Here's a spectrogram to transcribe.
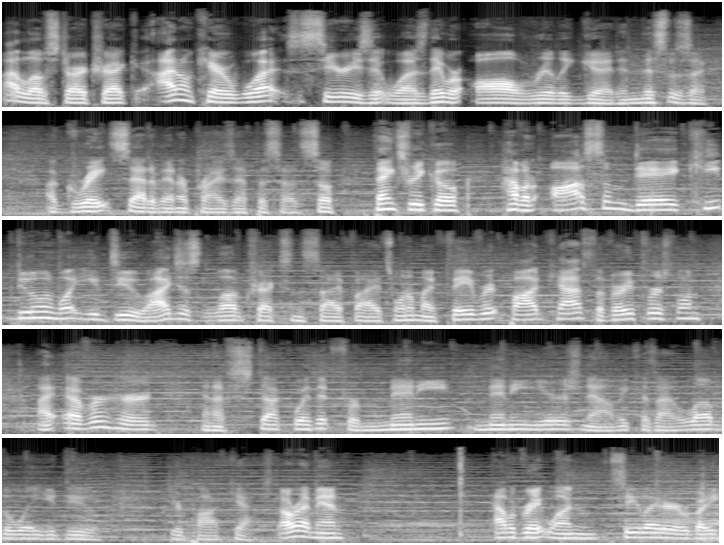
I love Star Trek. I don't care what series it was; they were all really good, and this was a a great set of Enterprise episodes. So thanks, Rico. Have an awesome day. Keep doing what you do. I just love Treks and Sci-Fi. It's one of my favorite podcasts. The very first one I ever heard, and I've stuck with it for many, many years now because I love the way you do your podcast. All right, man. Have a great one. See you later, everybody.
